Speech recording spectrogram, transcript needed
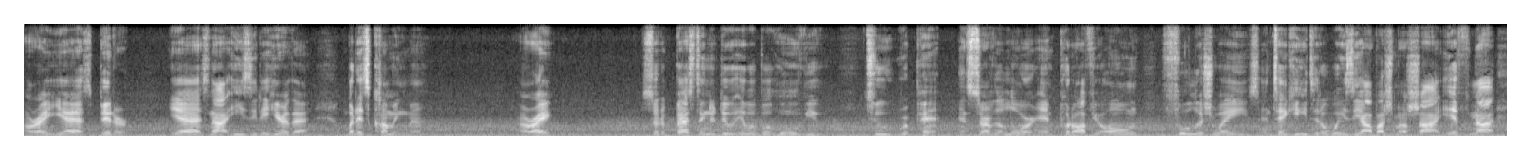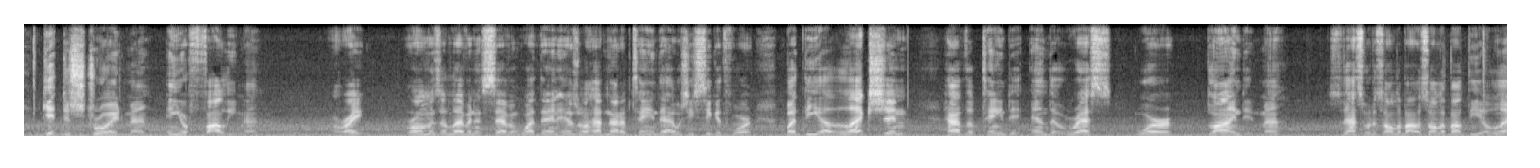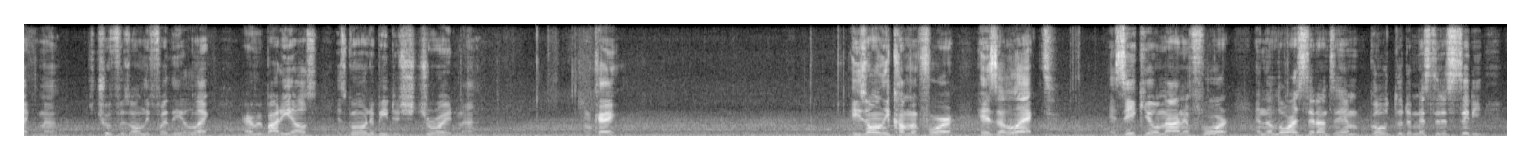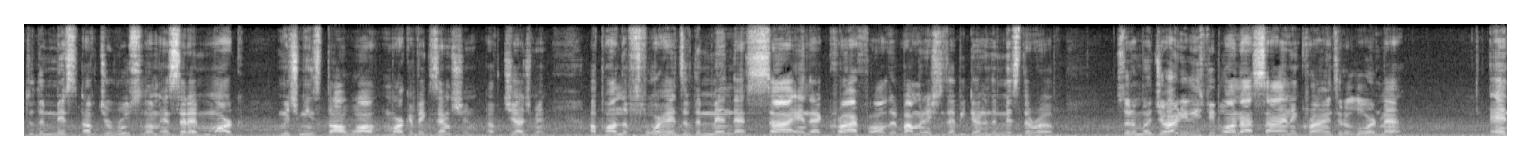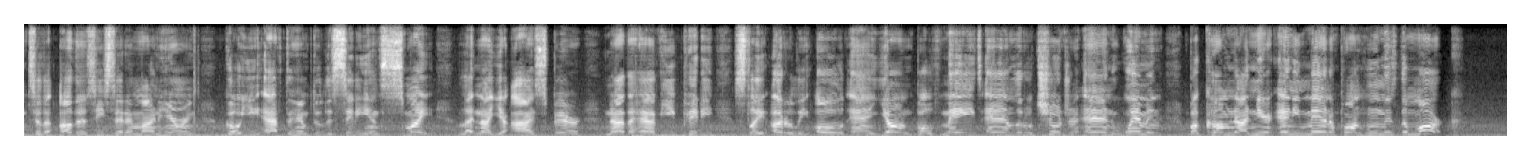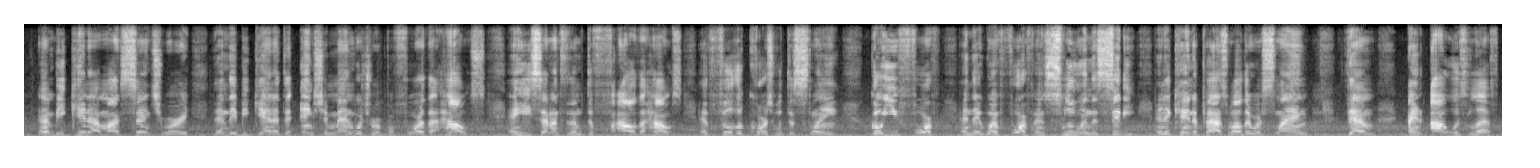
All right. Yeah, it's bitter. Yeah, it's not easy to hear that, but it's coming, man. All right. So the best thing to do, it would behoove you to repent and serve the Lord and put off your own foolish ways and take heed to the ways of Yahweh Shai. If not, get destroyed, man, in your folly, man. All right. Romans 11 and 7. What then? Israel have not obtained that which he seeketh for, but the election have obtained it, and the rest were blinded, man. So that's what it's all about. It's all about the elect, man. The truth is only for the elect. Everybody else is going to be destroyed, man. Okay? He's only coming for his elect. Ezekiel 9 and 4. And the Lord said unto him, Go through the midst of the city, through the midst of Jerusalem, and set a mark, which means tawa, mark of exemption, of judgment, upon the foreheads of the men that sigh and that cry for all the abominations that be done in the midst thereof. So the majority of these people are not sighing and crying to the Lord, man. And to the others, he said in mine hearing, Go ye after him through the city and smite, let not your eyes spare, neither have ye pity, slay utterly old and young, both maids and little children and women, but come not near any man upon whom is the mark and begin at my sanctuary. Then they began at the ancient men which were before the house. And he said unto them, Defile the house and fill the courts with the slain. Go ye forth. And they went forth and slew in the city. And it came to pass while they were slaying them, and I was left,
